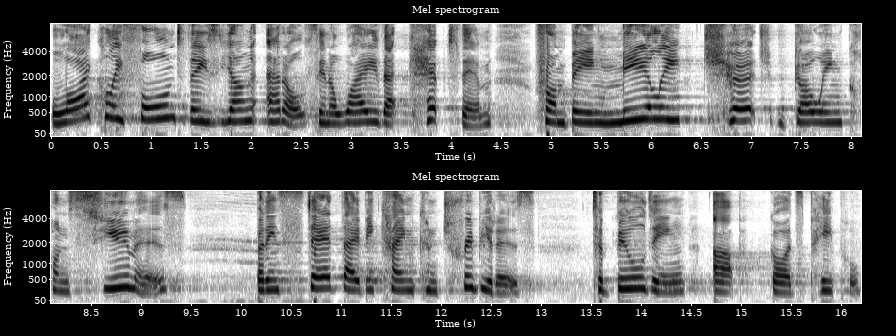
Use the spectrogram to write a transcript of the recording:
likely formed these young adults in a way that kept them from being merely church going consumers, but instead they became contributors to building up God's people.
